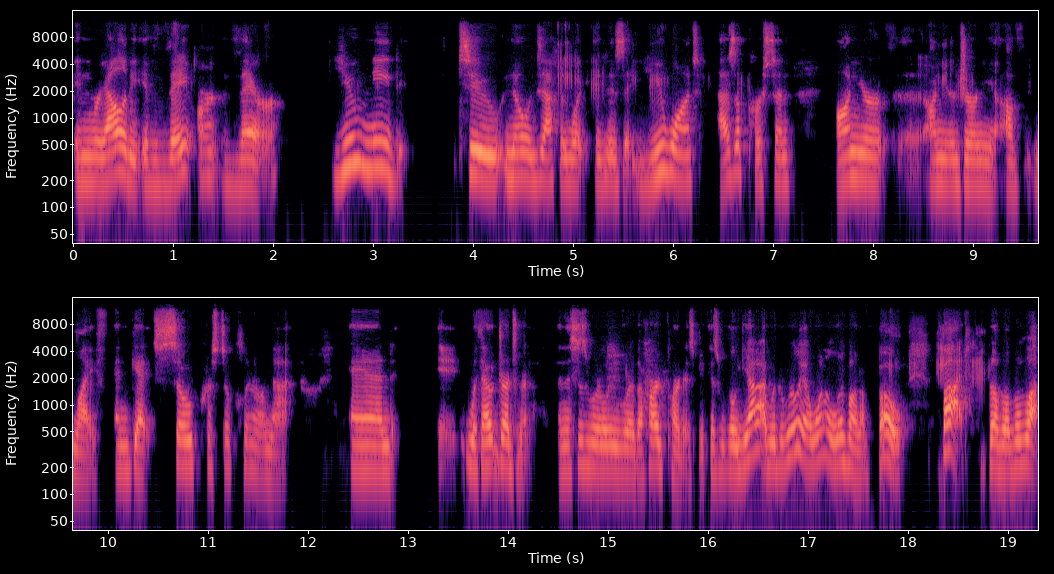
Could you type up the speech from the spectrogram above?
In reality, if they aren't there, you need to know exactly what it is that you want as a person on your uh, on your journey of life and get so crystal clear on that. And eh, without judgment. And this is really where the hard part is because we go yeah i would really i want to live on a boat but blah blah blah blah.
